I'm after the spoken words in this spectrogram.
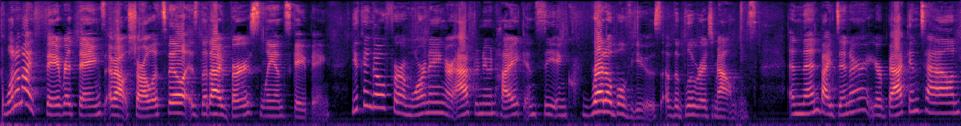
One of my favorite things about Charlottesville is the diverse landscaping. You can go for a morning or afternoon hike and see incredible views of the Blue Ridge Mountains. And then by dinner, you're back in town,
